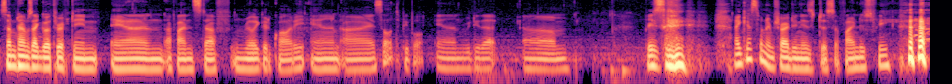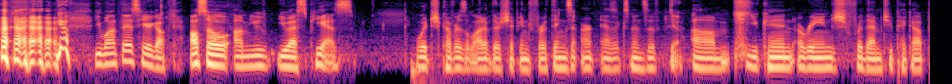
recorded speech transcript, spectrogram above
Sometimes I go thrifting and I find stuff in really good quality and I sell it to people. And we do that. Um, basically, I guess what I'm charging is just a finder's fee. yeah. You want this? Here you go. Also, um, U- USPS, which covers a lot of their shipping for things that aren't as expensive. Yeah. Um, you can arrange for them to pick up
